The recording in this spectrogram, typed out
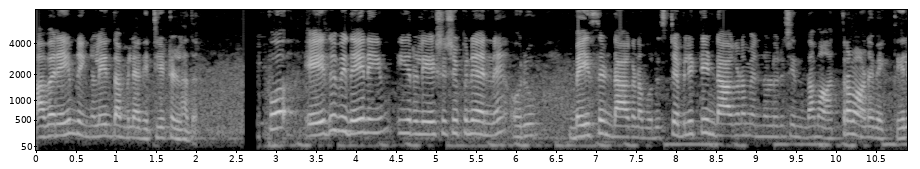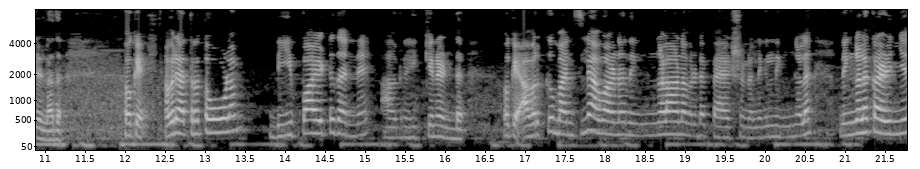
അവരെയും നിങ്ങളെയും തമ്മിൽ അകറ്റിയിട്ടുള്ളത്. ഇപ്പോൾ ഏത് വിധേനയും ഈ റിലേഷൻഷിപ്പിന് തന്നെ ഒരു ബേസ് ഉണ്ടാകണം ഒരു സ്റ്റെബിലിറ്റി ഉണ്ടാകണം എന്നുള്ളൊരു ചിന്ത മാത്രമാണ് വ്യക്തിയിലുള്ളത്. ഓക്കെ അവർ അത്രത്തോളം ഡീപ്പായിട്ട് തന്നെ ആഗ്രഹിക്കുന്നുണ്ട്. ഓക്കെ അവർക്ക് മനസ്സിലാവാണ് നിങ്ങളാണ് അവരുടെ പാഷൻ അല്ലെങ്കിൽ നിങ്ങൾ നിങ്ങളെ കഴിഞ്ഞ്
